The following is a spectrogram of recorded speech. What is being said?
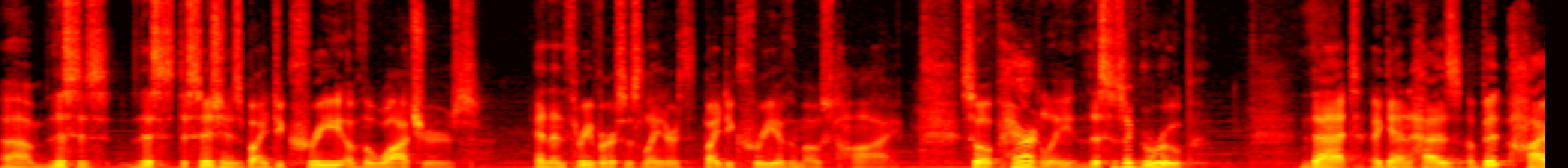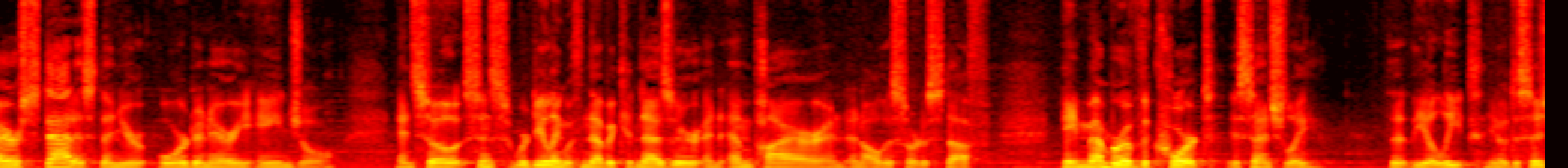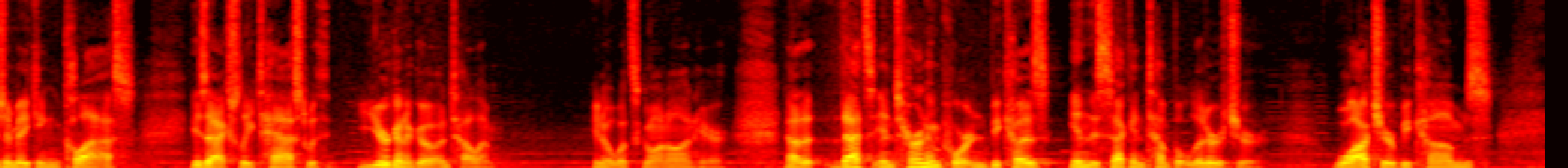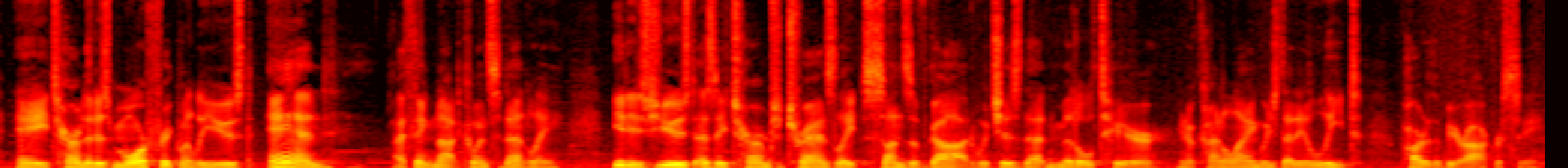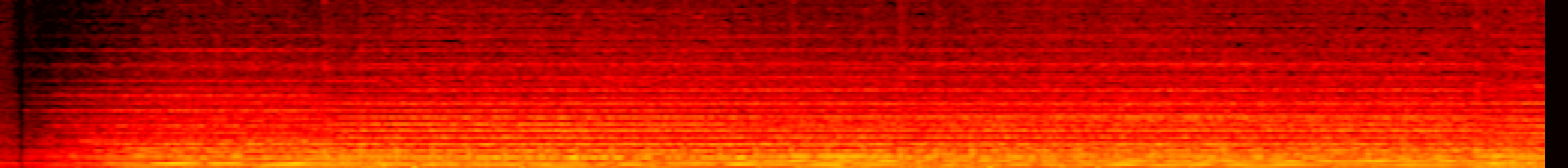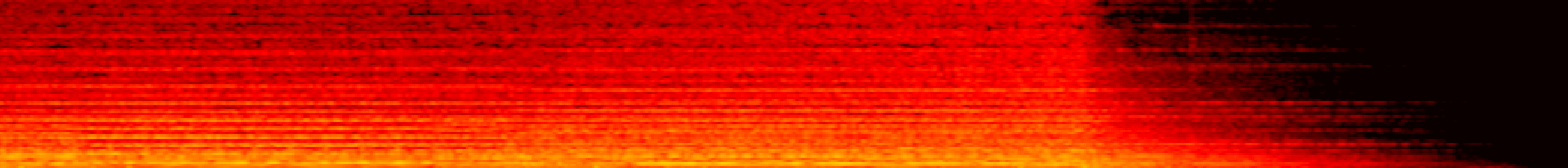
Um, this is this decision is by decree of the watchers, and then three verses later, it's by decree of the Most High. So apparently, this is a group that again has a bit higher status than your ordinary angel. And so, since we're dealing with Nebuchadnezzar and empire and, and all this sort of stuff, a member of the court, essentially, the, the elite you know, decision making class is actually tasked with you're going to go and tell him you know what's going on here. Now that's in turn important because in the second temple literature watcher becomes a term that is more frequently used and i think not coincidentally it is used as a term to translate sons of god which is that middle tier you know kind of language that elite part of the bureaucracy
